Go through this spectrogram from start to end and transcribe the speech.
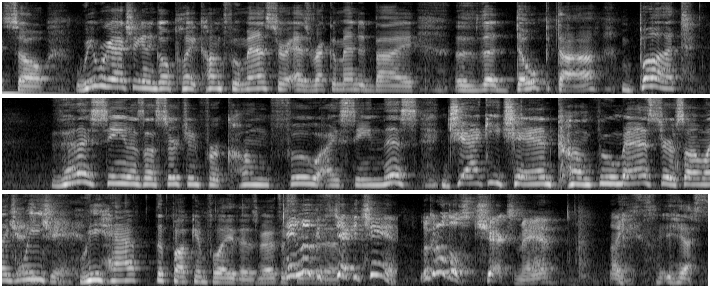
So we were actually going to go play Kung Fu Master as recommended by the Dope Da, but then I seen as I was searching for Kung Fu, I seen this Jackie Chan Kung Fu Master. So I'm like, we Chan. we have to fucking play this. We have to Hey, look, it's it- Jackie Chan. Look at all those checks, man. Like, yes.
